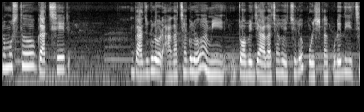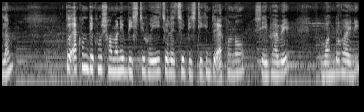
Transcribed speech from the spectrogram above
সমস্ত গাছের গাছগুলোর আগাছাগুলো আমি টবে যে আগাছা হয়েছিল পরিষ্কার করে দিয়েছিলাম। তো এখন দেখুন সমানে বৃষ্টি হয়েই চলেছে, বৃষ্টি কিন্তু এখনও সেইভাবে বন্ধ হয়নি।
